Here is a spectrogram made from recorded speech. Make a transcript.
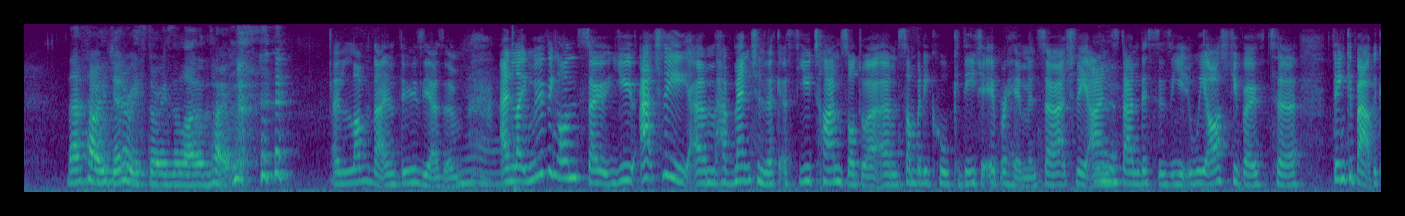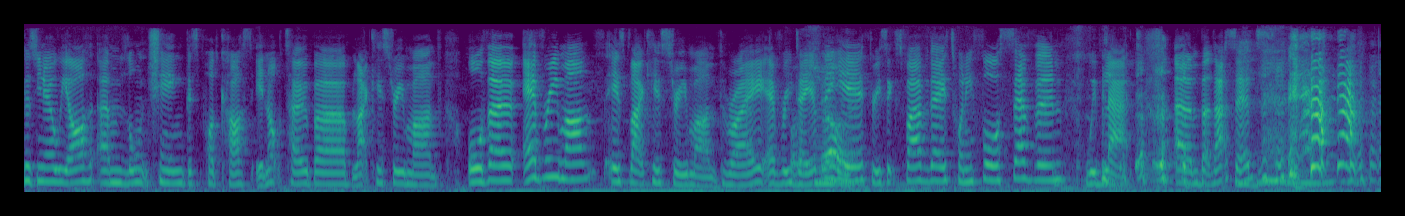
that's how i generate stories a lot of the time I love that enthusiasm. And like moving on, so you actually um, have mentioned like a few times, Zodwa, um, somebody called Khadija Ibrahim. And so actually, I understand this is we asked you both to think about because you know we are um, launching this podcast in October, Black History Month. Although every month is Black History Month, right? Every day of the year, 365 days, 24 7, we black. um, but that said,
